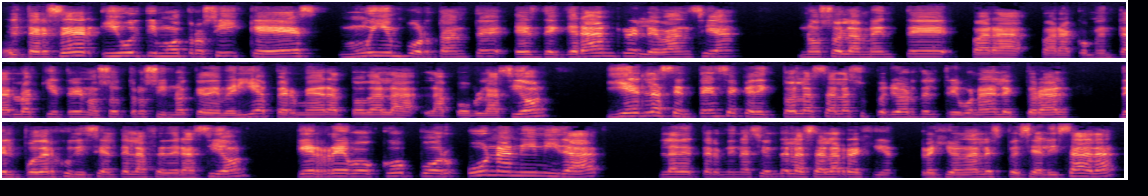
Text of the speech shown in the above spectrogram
El tercer y último otro sí que es muy importante, es de gran relevancia, no solamente para, para comentarlo aquí entre nosotros, sino que debería permear a toda la, la población, y es la sentencia que dictó la Sala Superior del Tribunal Electoral del Poder Judicial de la Federación, que revocó por unanimidad la determinación de la Sala Regional Especializada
